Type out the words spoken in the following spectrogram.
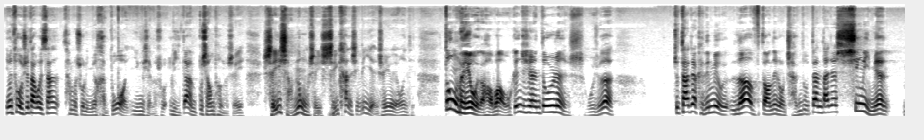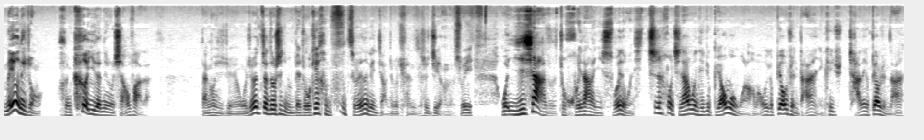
因为脱口秀大会三，他们说里面很多阴险的说李诞不想捧谁，谁想弄谁，谁看谁的眼神有点问题，都没有的好不好？我跟这些人都认识，我觉得，就大家肯定没有 love 到那种程度，但大家心里面没有那种很刻意的那种想法的。单口喜剧人，我觉得这都是你们编出，我可以很负责任的跟你讲，这个圈子是这样的，所以我一下子就回答了你所有的问题。之后其他的问题就不要问我了，好吗？我有个标准答案，你可以去查那个标准答案，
